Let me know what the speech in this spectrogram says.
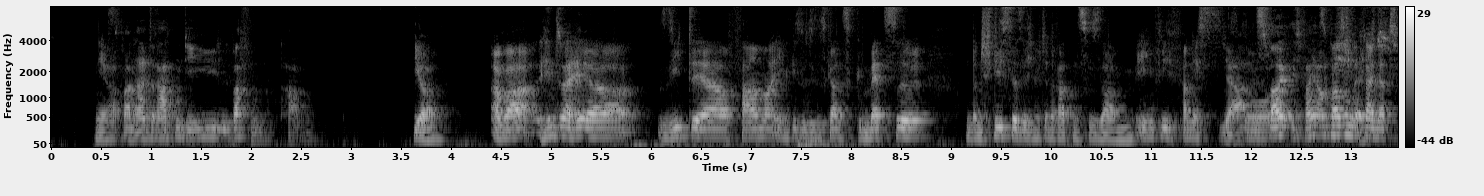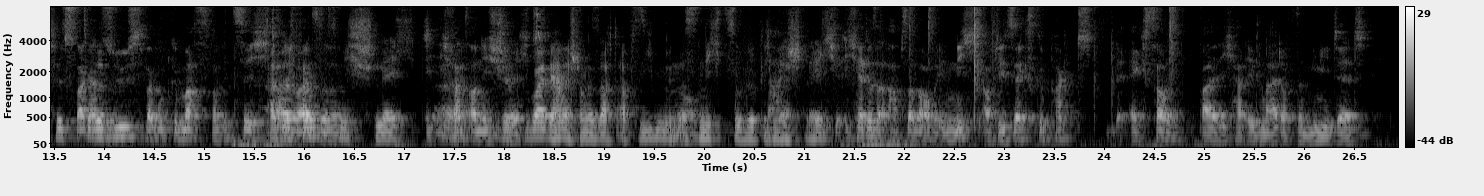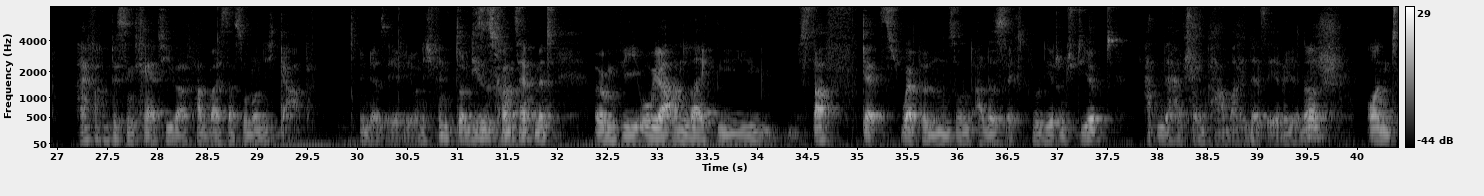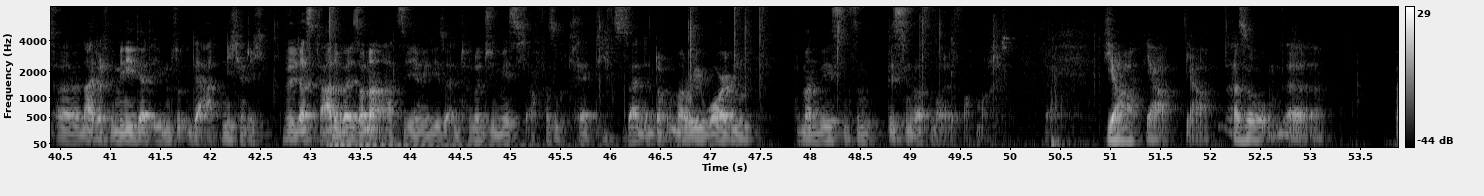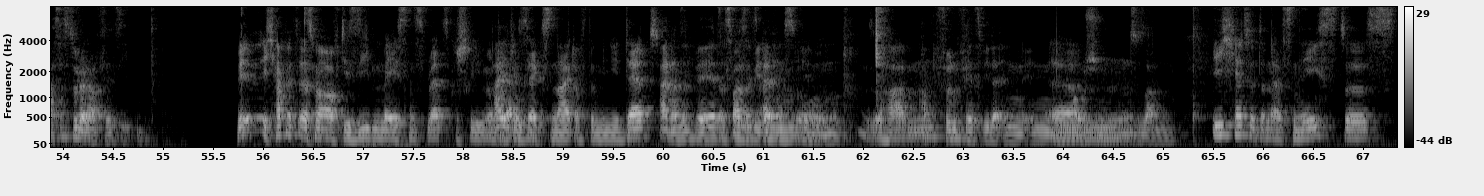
Ja. Es waren halt Ratten, die Waffen haben. Ja, Aber hinterher sieht der Farmer irgendwie so dieses ganze Gemetzel und dann schließt er sich mit den Ratten zusammen. Irgendwie fand ich es Ja, so, es war, es war ja auch es war so ein schlecht. kleiner Twist. Es war ganz süß, es war gut gemacht, es war witzig. Also ich fand teilweise. es nicht schlecht. Ich- ich fand's auch nicht Äh, schlecht. Wobei wir haben ja schon gesagt, ab sieben Genau. ist nicht so wirklich mehr schlecht. Ich, ich hätte es aber auch eben nicht auf die 6 gepackt, extra, weil ich halt eben Night of the Mini Dead einfach ein bisschen kreativer fand, weil es das so noch nicht gab in der Serie. Und ich finde dieses Konzept mit irgendwie, oh ja, unlikely stuff gets weapons und alles explodiert und stirbt, hatten wir halt schon ein paar Mal in der Serie. Ne? Und äh, Night of the Mini Dead eben so in der Art nicht. Und ich will das gerade bei so einer Art Serie, die so Anthology-mäßig auch versucht, kreativ zu sein, dann doch immer rewarden, wenn man wenigstens ein bisschen was Neues auch macht. Ja, ja, ja. Also äh, Was hast du denn auf der 7? Ich habe jetzt erstmal auf die sieben Masons Reds geschrieben und Ah, auf ja, die okay. sechs Night of the Mini Dead. Ah, dann sind wir jetzt Das quasi wieder in, so, in so haben. ab 5 jetzt wieder in, in Ähm, Motion zusammen. Ich hätte dann als nächstes,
